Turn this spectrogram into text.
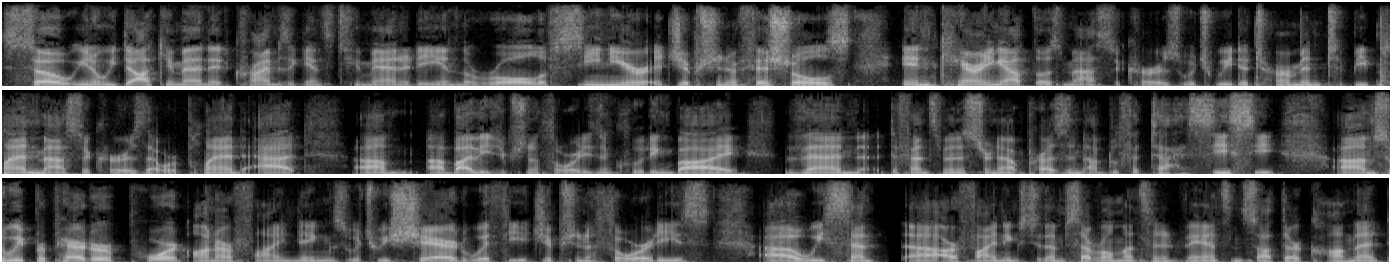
So, you know, we documented crimes against humanity and the role of senior Egyptian officials in carrying out those massacres, which we determined to be planned massacres that were planned at um, uh, by the Egyptian authorities, including by then Defense Minister, now President Abdel Fattah Sisi. Um, so we prepared a report on our findings, which we shared with the Egyptian authorities. Uh, we sent uh, our findings to them several months in advance and sought their comment.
